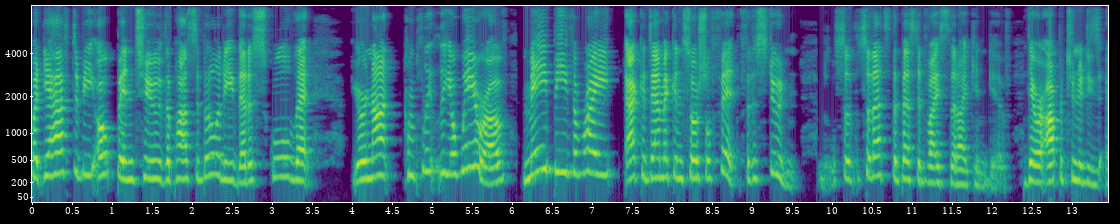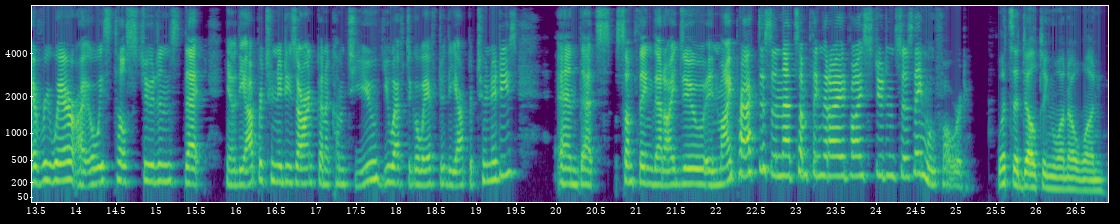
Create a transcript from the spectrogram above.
But you have to be open to the possibility that a school that you're not completely aware of may be the right academic and social fit for the student. So, so that's the best advice that I can give. There are opportunities everywhere. I always tell students that, you know, the opportunities aren't going to come to you. You have to go after the opportunities. And that's something that I do in my practice. And that's something that I advise students as they move forward. What's Adulting 101?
